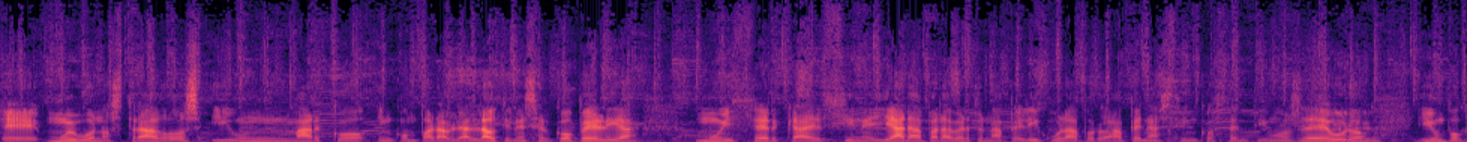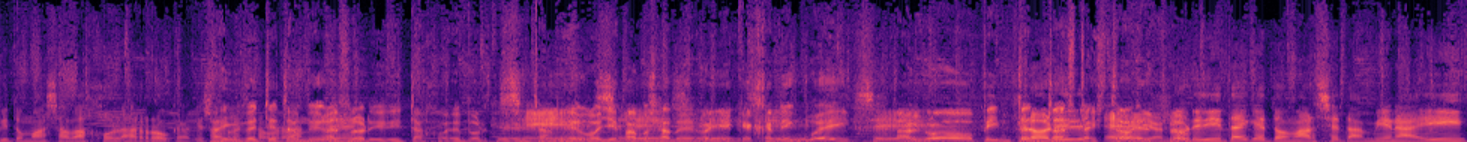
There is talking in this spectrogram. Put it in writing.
eh, muy buenos tragos y un marco incomparable. Al lado tienes el Copelia, muy cerca el cine Yara para verte una película por apenas 5 céntimos de euro y un poquito más abajo La Roca, que es un Ahí vete también al Floridita, joder, porque Sí, también, oye, sí, vamos a ver, oye, que Hemingway algo pinta en toda Floridi- esta historia, el ¿no? Floridita hay que tomarse también ahí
